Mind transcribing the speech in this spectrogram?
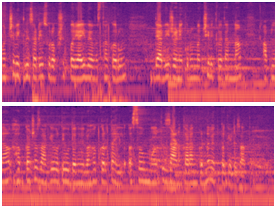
मच्छी विक्रीसाठी सुरक्षित पर्यायी व्यवस्था करून द्यावी जेणेकरून मच्छी विक्रेत्यांना आपला हक्काच्या जागेवरती उदरनिर्वाह करता येईल असं मत जाणकारांकडनं व्यक्त केलं जातं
